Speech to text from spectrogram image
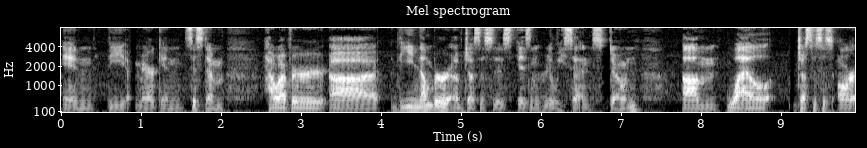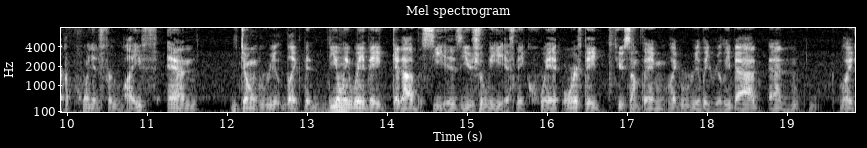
in the American system. However, uh, the number of justices isn't really set in stone. Um, while justices are appointed for life and don't real like the, the only way they get out of the seat is usually if they quit or if they do something like really really bad and like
